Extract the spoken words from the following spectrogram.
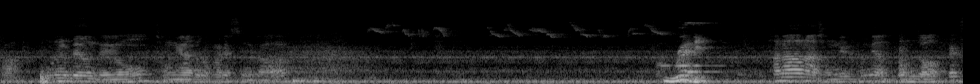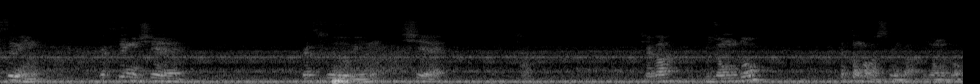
자, 오늘 배운 내용 정리하도록 하겠습니다. Ready. 하나하나 정리를 하면 먼저 백스윙, 백스윙 시에 백스윙 시에 자, 제가 이 정도 했던 것 같습니다. 이 정도.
